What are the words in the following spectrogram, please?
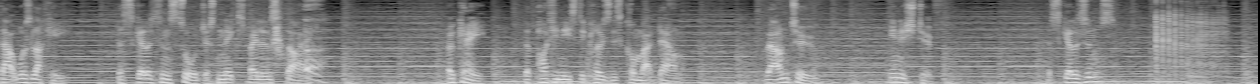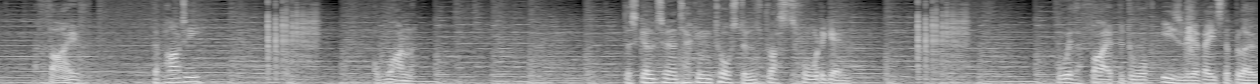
That was lucky. The skeleton's sword just nicks Valen's thigh. Okay, the party needs to close this combat down. Round 2. Initiative. The skeletons. A 5. The party. A 1. The skeleton attacking Torsten thrusts forward again. But with a 5, the dwarf easily evades the blow.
